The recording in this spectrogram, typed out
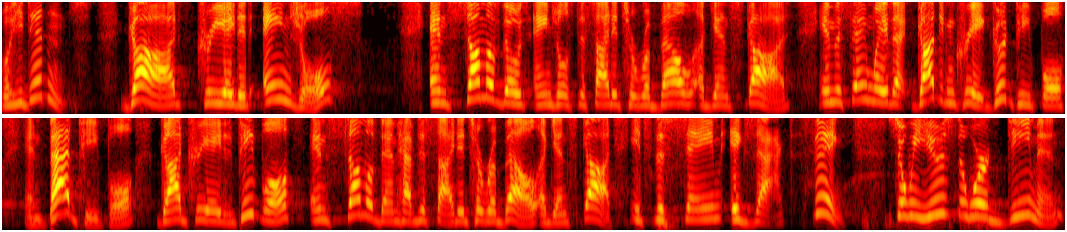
Well, he didn't. God created angels And some of those angels decided to rebel against God in the same way that God didn't create good people and bad people. God created people, and some of them have decided to rebel against God. It's the same exact thing. So we use the word demon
